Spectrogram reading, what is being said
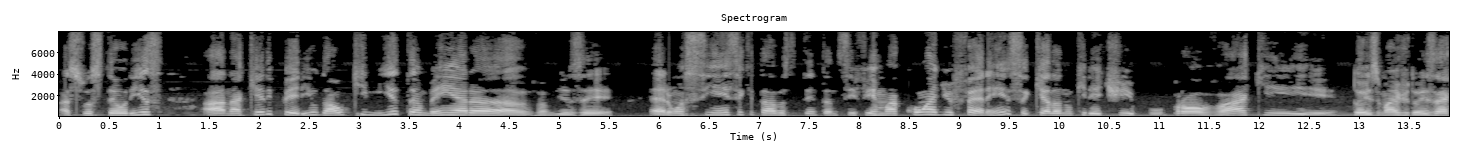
as suas teorias. Ah, naquele período a alquimia também era, vamos dizer, era uma ciência que estava tentando se firmar com a diferença que ela não queria, tipo, provar que 2 mais 2 é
